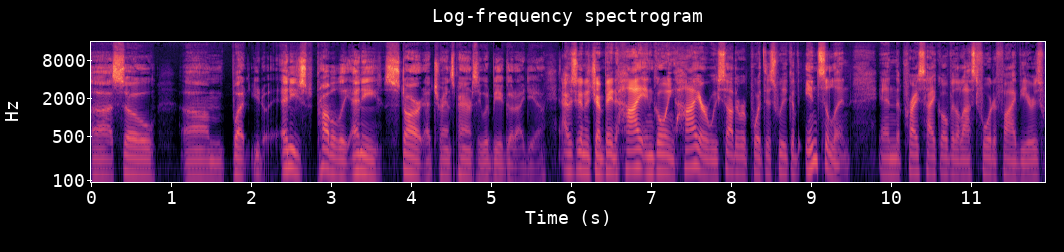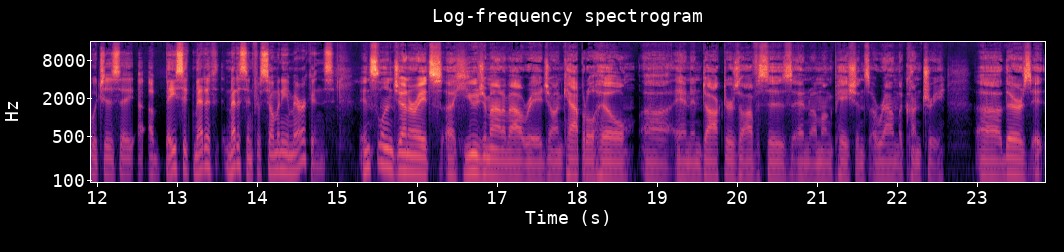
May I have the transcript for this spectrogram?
uh, so, um, but you know, any probably any start at transparency would be a good idea. I was going to jump in high and going higher. We saw the report this week of insulin and the price hike over the last four to five years, which is a, a basic med- medicine for so many Americans. Insulin generates a huge amount of outrage on Capitol Hill uh, and in doctors' offices and among patients around the country. Uh, there's it,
